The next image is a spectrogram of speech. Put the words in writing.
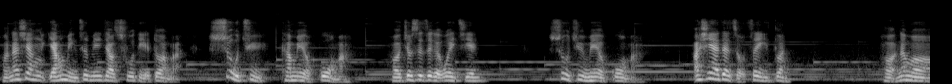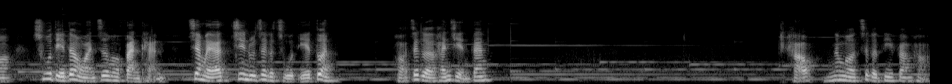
好，那像杨敏这边叫初跌段嘛，数据它没有过嘛，好，就是这个位阶，数据没有过嘛，啊，现在在走这一段，好，那么初跌段完之后反弹，将来要进入这个主跌段，好，这个很简单。好，那么这个地方哈，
